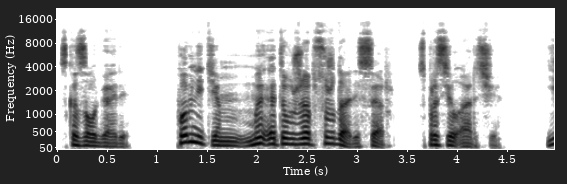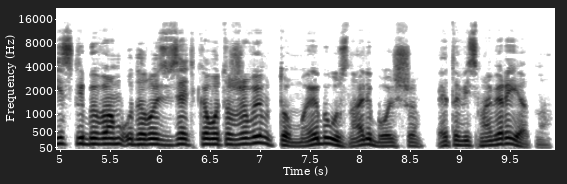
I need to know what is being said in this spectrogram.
сказал Гарри. Помните, мы это уже обсуждали, сэр? Спросил Арчи. Если бы вам удалось взять кого-то живым, то мы бы узнали больше. Это весьма вероятно,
